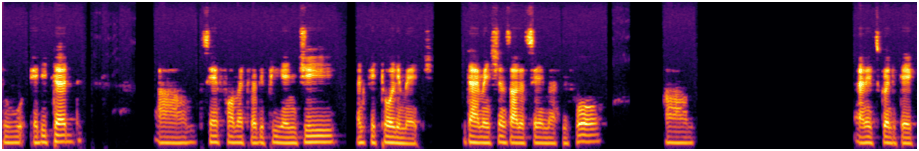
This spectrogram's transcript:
2 edited. Um, save format will be png and fit all image. Dimensions are the same as before. Um, and it's going to take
